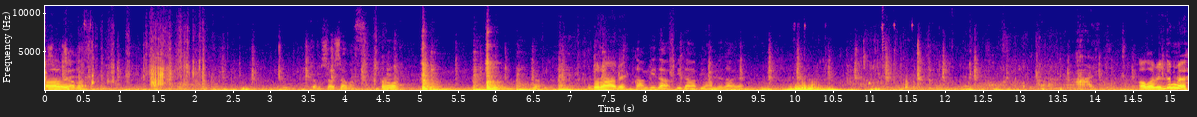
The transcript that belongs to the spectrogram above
Abi. aşağı bas. Kamışı aşağı bas. Tamam. Dur abi. Tamam bir daha bir daha bir hamle daha ya. Alabildin mi?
